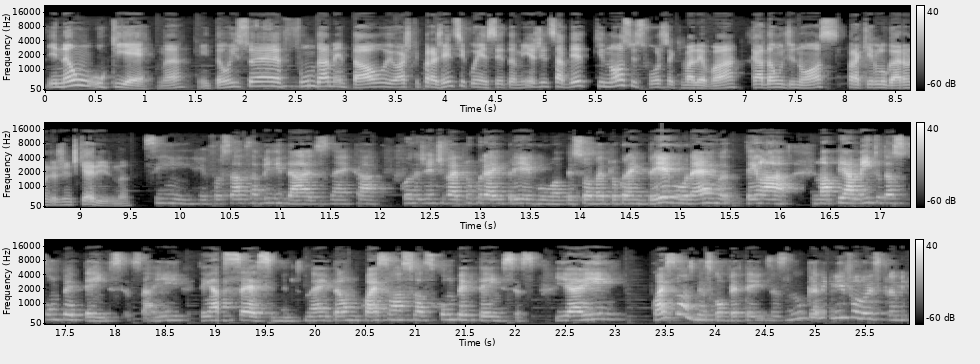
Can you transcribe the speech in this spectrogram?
e não o que é, né? Então isso é fundamental, eu acho que para a gente se conhecer também, a gente saber que nosso esforço é que vai levar cada um de nós para aquele lugar onde a gente quer ir né? Sim, reforçar as habilidades, né? Quando a gente vai procurar emprego, a pessoa vai procurar emprego, né? Tem lá o mapeamento das competências, aí tem assessment, né? Então, quais são as suas competências? E aí, Quais são as minhas competências? Nunca ninguém falou isso para mim.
